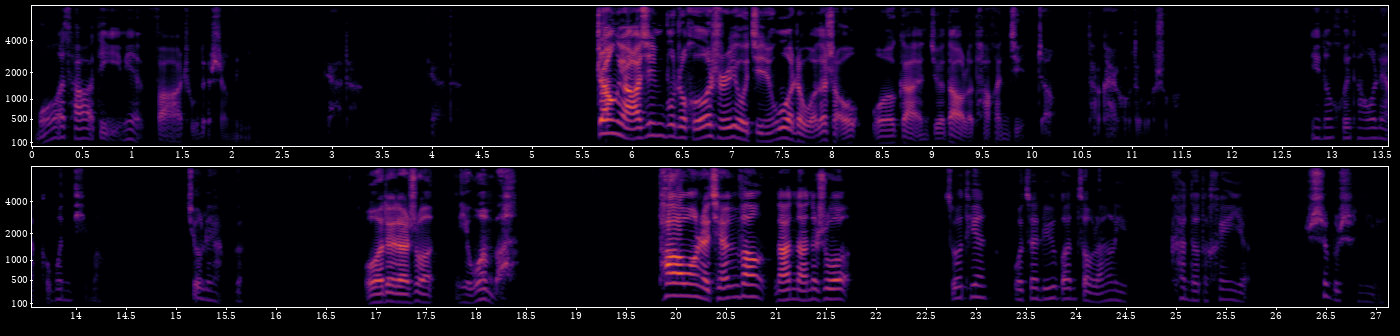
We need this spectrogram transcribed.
摩擦地面发出的声音，啪嗒啪嗒。张雅欣不知何时又紧握着我的手，我感觉到了她很紧张。她开口对我说：“你能回答我两个问题吗？就两个。”我对她说：“你问吧。”他望着前方，喃喃地说：“昨天我在旅馆走廊里看到的黑影，是不是你？”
